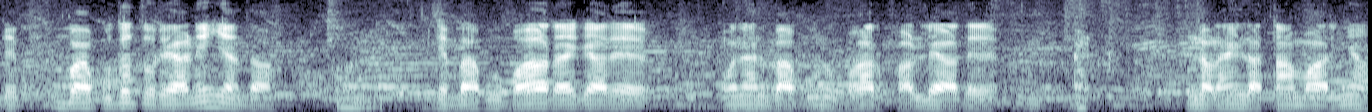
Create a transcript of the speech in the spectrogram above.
ਤੇ ਬਾਪੂ ਤਾਂ ਤੁਰਿਆ ਨਹੀਂ ਜਾਂਦਾ। ਤੇ ਬਾਪੂ ਬਾਹਰ ਰਹਿ ਗਿਆ ਤੇ ਉਹਨਾਂ ਨੇ ਬਾਪੂ ਨੂੰ ਬਾਹਰ ਫੜ ਲਿਆ ਤੇ ਲੜਾਈ ਲਾਤਾਂ ਮਾਰੀਆਂ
